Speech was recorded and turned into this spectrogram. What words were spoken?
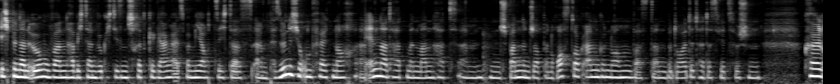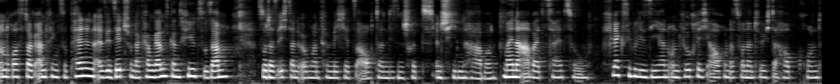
ich bin dann irgendwann, habe ich dann wirklich diesen Schritt gegangen, als bei mir auch sich das ähm, persönliche Umfeld noch äh, geändert hat. Mein Mann hat ähm, einen spannenden Job in Rostock angenommen, was dann bedeutet hat, dass wir zwischen Köln und Rostock anfing zu pendeln. Also ihr seht schon, da kam ganz, ganz viel zusammen, sodass ich dann irgendwann für mich jetzt auch dann diesen Schritt entschieden habe, meine Arbeitszeit zu flexibilisieren und wirklich auch, und das war natürlich der Hauptgrund,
